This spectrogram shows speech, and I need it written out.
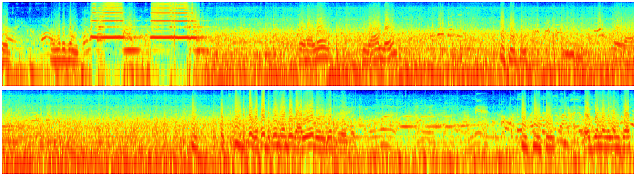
রোদ। তার মধ্যে জ্যাম হ্যালো কি হ্যালো প্রচণ্ড রোদের মধ্যে দাঁড়িয়ে রেলগেট রয়েছে এর জন্য বললাম জাস্ট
